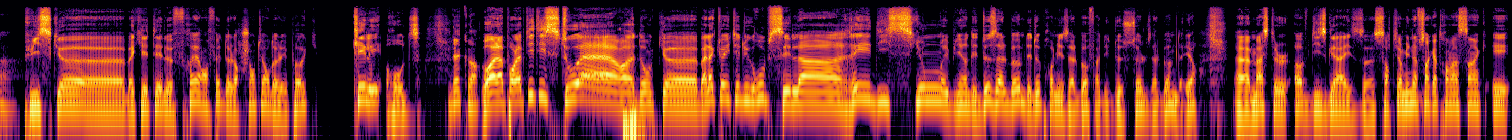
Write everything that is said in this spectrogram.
Ah. puisque euh, bah, qui était le frère en fait de leur chanteur de l'époque. Kelly Rhodes. D'accord. Voilà pour la petite histoire. Donc, euh, bah, l'actualité du groupe, c'est la réédition eh bien, des deux albums, des deux premiers albums, enfin des deux seuls albums d'ailleurs. Euh, Master of Disguise, sorti en 1985, et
